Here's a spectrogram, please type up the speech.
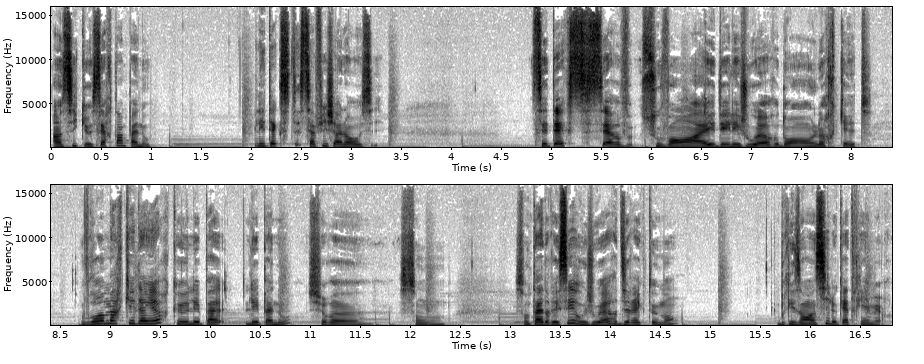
ainsi que certains panneaux. Les textes s'affichent alors aussi. Ces textes servent souvent à aider les joueurs dans leur quête. Vous remarquez d'ailleurs que les, les panneaux sur, euh, sont, sont adressés aux joueurs directement, brisant ainsi le quatrième mur.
